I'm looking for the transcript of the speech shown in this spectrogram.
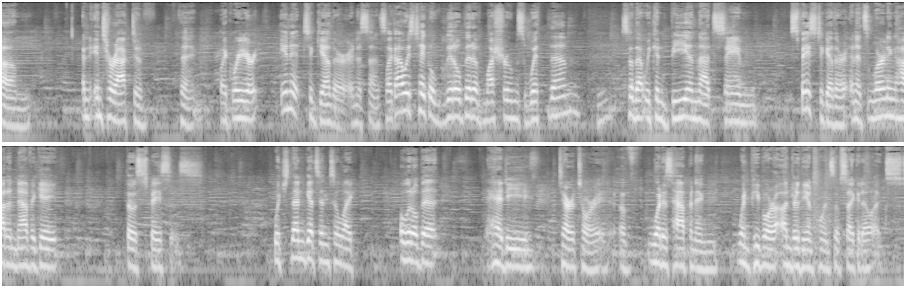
um, an interactive thing, like where you're in it together in a sense. Like I always take a little bit of mushrooms with them so that we can be in that same space together, and it's learning how to navigate those spaces, which then gets into like a little bit heady territory of what is happening when people are under the influence of psychedelics.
